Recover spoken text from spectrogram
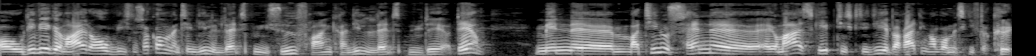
Og det virker meget overbevisende. Så kommer man til en lille landsby i Sydfrankrig, en lille landsby der og der. Men øh, Martinus han øh, er jo meget skeptisk til de her beretninger om, hvor man skifter køn.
